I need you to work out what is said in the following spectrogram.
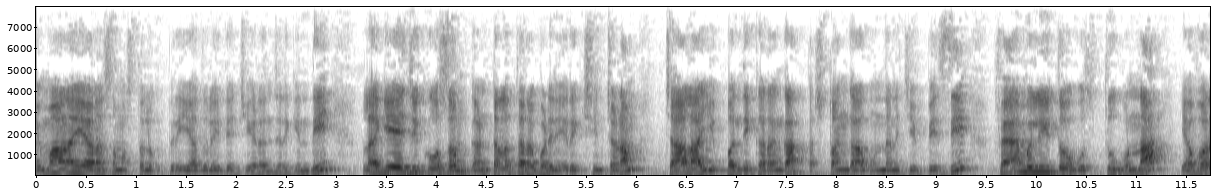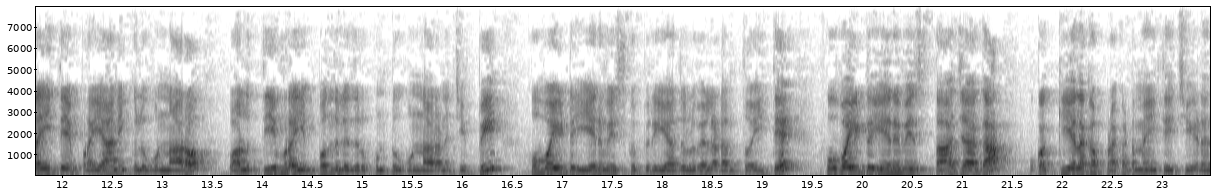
విమానయాన సంస్థలకు ఫిర్యాదులు అయితే చేయడం జరిగింది. లగేజ్ కోసం గంటల తరబడి నిరీక్షించడం చాలా ఇబ్బందికరంగా కష్టంగా ఉందని చెప్పేసి ఫ్యామిలీతో వస్తూ ఉన్న ఎవరైతే ప్రయాణికులు ఉన్నారో వాళ్ళు తీవ్ర ఇబ్బందులు ఎదుర్కొంటూ ఉన్నారని చెప్పి కువైట్ ఎయిర్వేస్కు ఫిర్యాదులు వెళ్ళడంతో అయితే కువైట్ ఎయిర్వేస్ తాజాగా ఒక కీలక ప్రకటన అయితే చేయడం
